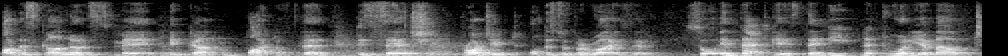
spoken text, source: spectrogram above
or the scholars may become part of the research project of the supervisor. So in that case, they need not worry about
